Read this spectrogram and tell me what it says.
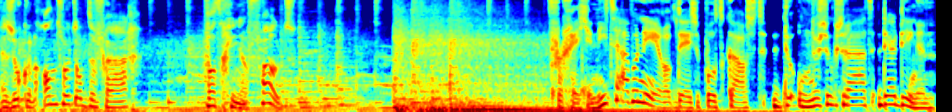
en zoek een antwoord op de vraag: wat ging er fout? Vergeet je niet te abonneren op deze podcast, De Onderzoeksraad der Dingen.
